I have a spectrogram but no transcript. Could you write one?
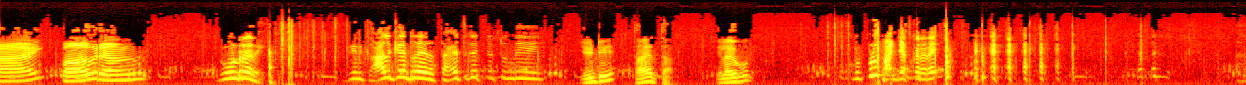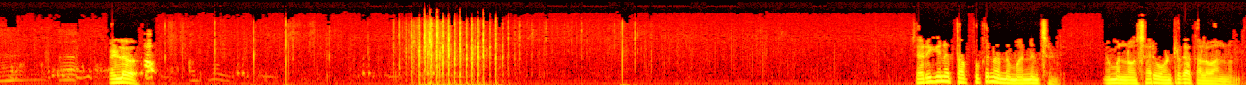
హాయ్ పావురం. ఉండరని. దీని కాలుకేంట్రా ఏదో తాయెత్తు కట్టినట్టుంది? ఏంటి? తాయెత్తా? ఇలా ఇవ్వు. ఇప్పుడు పని చేస్తారే వెళ్ళు. జరిగిన తప్పుకు నన్ను మన్నించండి. మిమ్మల్ని ఒకసారి ఒంటరిగా కలవాలనుంది.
